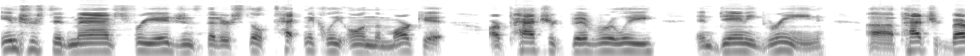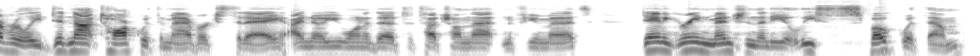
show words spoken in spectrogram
interested Mavs free agents that are still technically on the market are Patrick Beverley and Danny Green. Uh, Patrick Beverley did not talk with the Mavericks today. I know you wanted to, to touch on that in a few minutes. Danny Green mentioned that he at least spoke with them.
